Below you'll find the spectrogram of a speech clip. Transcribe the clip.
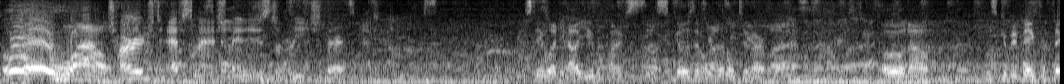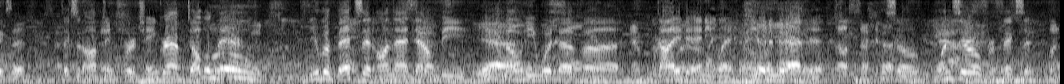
Oh, wow. Oh, charged F smash, manages to reach there. Let's see what how you EuBa punishes this. Goes in a little too hard for that. Oh no. This could be big for FiXiT. Fix it opting for a chain grab, double nair. Oh. EuBa bets it on that down B, even though he would have uh, died anyway, even if that hit. That. So 1-0 for FiXiT. But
